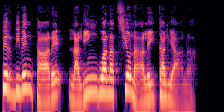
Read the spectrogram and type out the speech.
per diventare la lingua nazionale italiana.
